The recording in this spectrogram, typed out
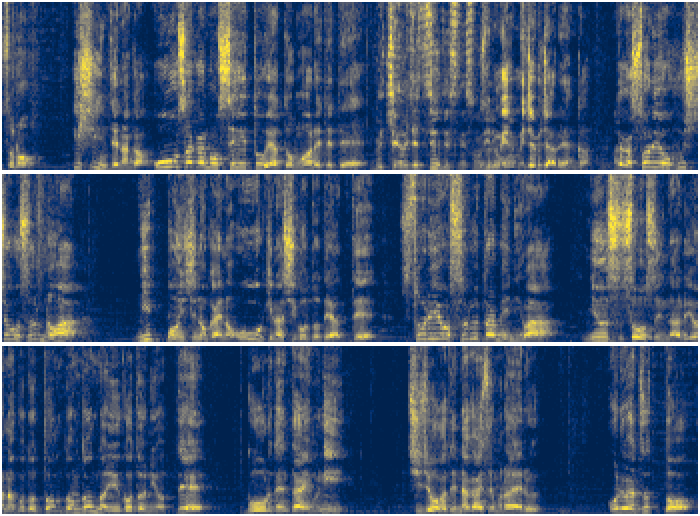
その維新ってなんか大阪の政党やと思われててめちゃめちゃ強いですねその色が。めめちゃめちゃあるやんか。だからそれを払拭するのは日本維新の会の大きな仕事であってそれをするためにはニュースソースになるようなことをどんどんどんどん言うことによってゴールデンタイムに地上波で流してもらえる。俺はずっと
